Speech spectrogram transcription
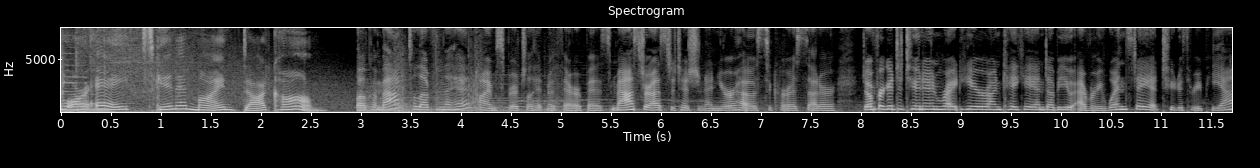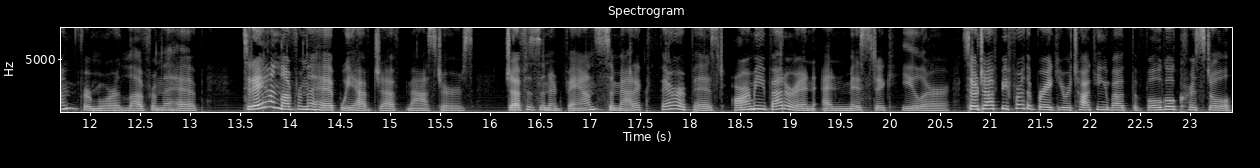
R A skinandmind.com. Welcome back to Love from the Hyp. I'm spiritual hypnotherapist, master esthetician, and your host, Sakura Sutter. Don't forget to tune in right here on KKNW every Wednesday at 2 to 3 p.m. for more Love from the Hyp. Today on Love from the Hyp, we have Jeff Masters. Jeff is an advanced somatic therapist, Army veteran, and mystic healer. So, Jeff, before the break, you were talking about the Vogel crystal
